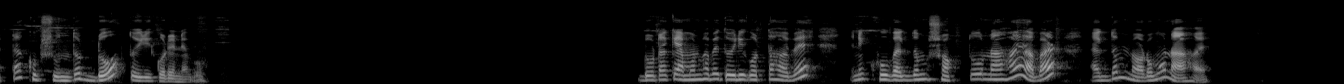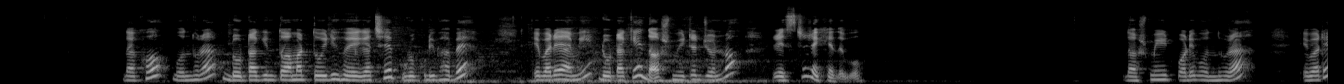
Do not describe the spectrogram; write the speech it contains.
একটা খুব সুন্দর ডো তৈরি করে নেব। ডোটাকে এমনভাবে তৈরি করতে হবে মানে খুব একদম শক্ত না হয়, আবার একদম নরমও না হয়। দেখো বন্ধুরা, ডোটা কিন্তু আমার তৈরি হয়ে গেছে পুরোপুরিভাবে। এবারে আমি ডোটাকে দশ মিনিটের জন্য রেস্টে রেখে দেব। দশ মিনিট পরে বন্ধুরা এবারে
